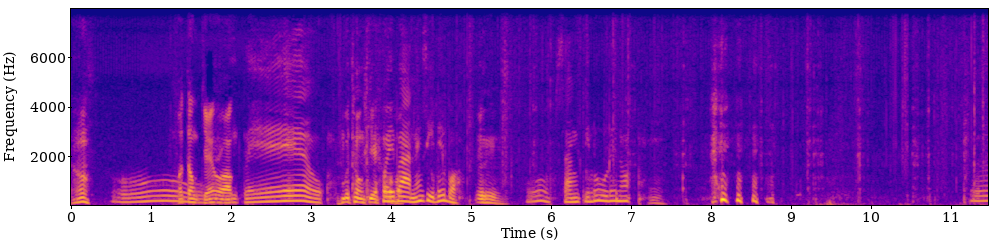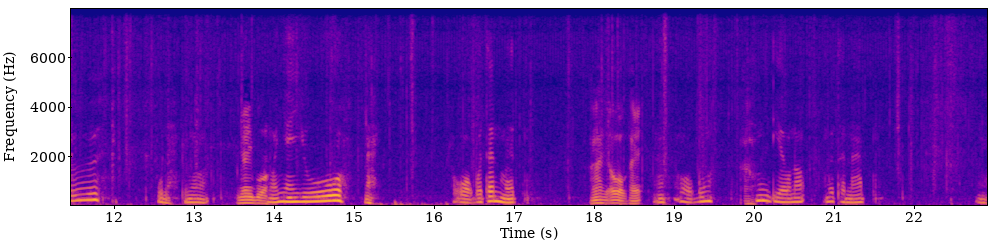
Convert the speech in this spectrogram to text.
เอ้า โอ้บ่ต้องแกะออก อีกแล้วบ่ต้องเกี่ยวไปบ้านทั้งสี่ได้บอกเออ โอ้สั่งกิโลเลยเนาะอืม เออปุ่นน่ะพี่น้องใหญ่บ่หัวใหญ่อยู่น่ะเอาออกบ่ท่านหมดฮะจะเอาออกให้ อะเอาออกเบิ้งอ้าว มือเดียวเนาะมือถนัดอืม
